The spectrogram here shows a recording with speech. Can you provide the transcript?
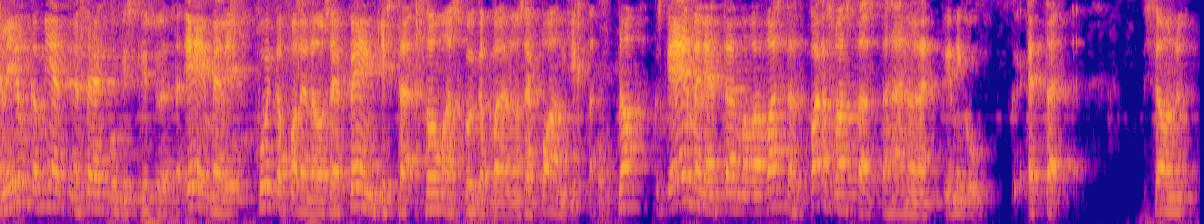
Eli Ilkka Miettinen Facebookissa kysyy, että Emeli, kuinka paljon nousee penkistä, Thomas, kuinka paljon nousee pankista? No, koska Emeli, että mä voin vastata, että paras vastaus tähän on, että, niin kuin, että se on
